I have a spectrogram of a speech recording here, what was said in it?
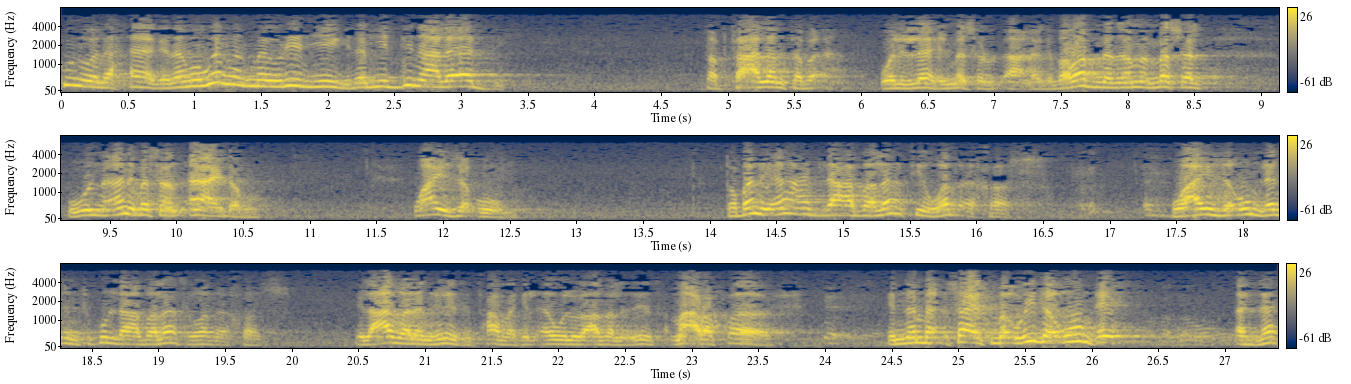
كن ولا حاجة ده مجرد ما يريد يجي ده بيدينا على قدي. طب تعال أنت بقى ولله المثل الأعلى. ضربنا زمان مثل وقلنا أنا مثلا قاعد أهو وعايز أقوم. طب أنا قاعد لعضلاتي وضع خاص. وعايز أقوم لازم تكون لعضلاتي وضع خاص. العضلة اللي هي تتحرك الأول والعضلة اللي ما أعرفهاش. إنما ساعة ما أريد أقوم إيه؟ قال لا.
